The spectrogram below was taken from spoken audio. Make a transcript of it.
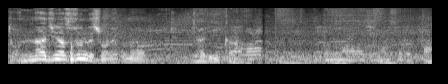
どんな味がするんでしょうねこのヤリイカ。どんな味がするか。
